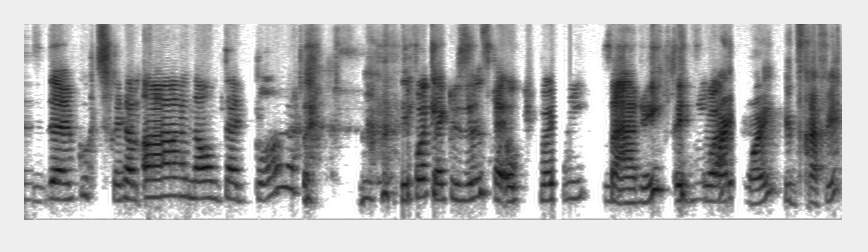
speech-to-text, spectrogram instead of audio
euh, d'un coup, tu ferais comme Ah non, peut-être pas. des fois que la cuisine serait occupée. Oui. Ça arrive, des fois. Oui, oui, il y a du trafic.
